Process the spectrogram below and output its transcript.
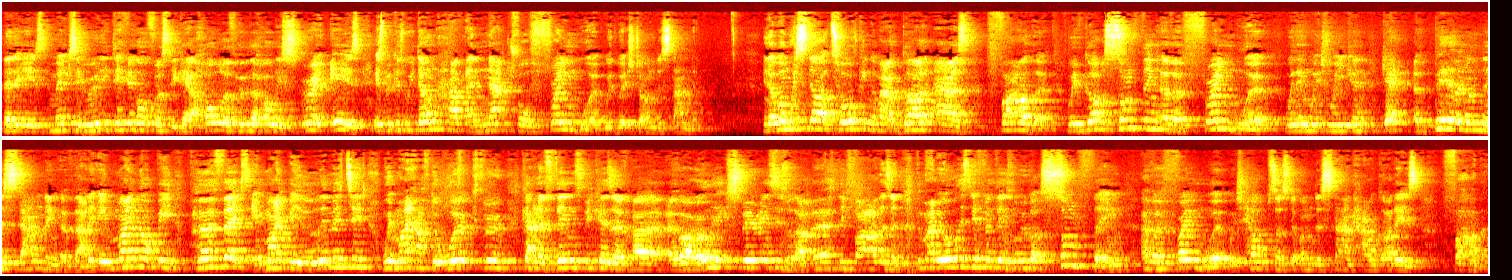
that it is, makes it really difficult for us to get hold of who the Holy Spirit is, is because we don't have a natural framework with which to understand Him. You know, when we start talking about God as Father, we've got something of a framework within which we can get a bit of an understanding of that. It might not be perfect, it might be limited, we might have to work through kind of things because of, uh, of our own experiences with our earthly fathers, and there might be all these different things, but we've got something of a framework which helps us to understand how God is Father.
